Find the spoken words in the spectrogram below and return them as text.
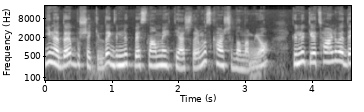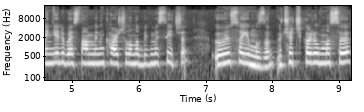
Yine de bu şekilde günlük beslenme ihtiyaçlarımız karşılanamıyor. Günlük yeterli ve dengeli beslenmenin karşılanabilmesi için öğün sayımızın 3'e çıkarılması,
